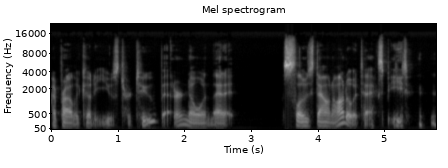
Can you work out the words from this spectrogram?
I probably could have used her too better, knowing that it slows down auto attack speed.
